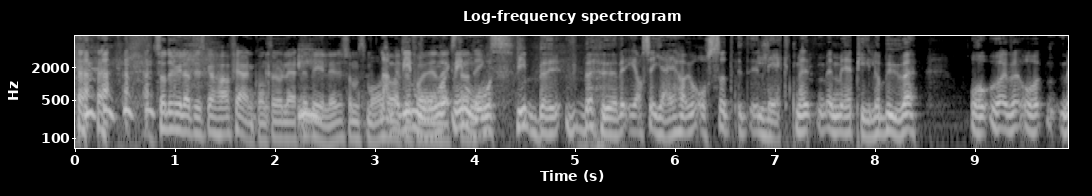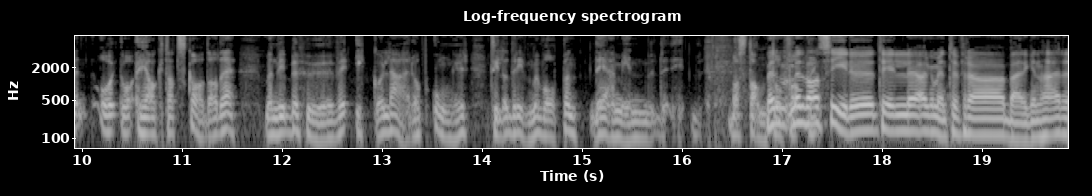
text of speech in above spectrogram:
Så du vil at vi skal ha fjernkontrollerte biler som små? Nei, men vi må, en vi, må, vi, bør, vi behøver Altså, jeg har jo også lekt med, med, med pil og bue. Og, og, og, men, og, jeg har ikke tatt skade av det, men vi behøver ikke å lære opp unger til å drive med våpen. Det er min bastante Men, oppfatning. men hva sier du til argumentet fra Bergen her,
